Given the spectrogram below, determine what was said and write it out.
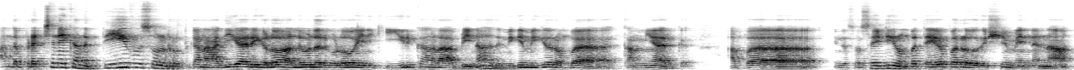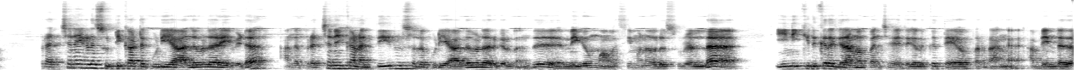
அந்த பிரச்சனைக்கான தீர்வு சொல்கிறதுக்கான அதிகாரிகளோ, அலுவலர்களோ இன்னைக்கு இருக்காங்களா அப்படின்னா, அது மிக மிக ரொம்ப கம்மியாக இருக்குது அப்போ இந்த சொசைட்டி ரொம்ப தேவைப்படுற ஒரு விஷயம் என்னன்னா, சுட்டி சுட்டிக்காட்டக்கூடிய அலுவலரை விட, அந்த பிரச்சனைக்கான தீர்வு சொல்லக்கூடிய அலுவலர்கள் வந்து மிகவும் அவசியமான ஒரு சூழலில் இன்னைக்கு இருக்கிற கிராம பஞ்சாயத்துகளுக்கு தேவைப்படுறாங்க அப்படின்றத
